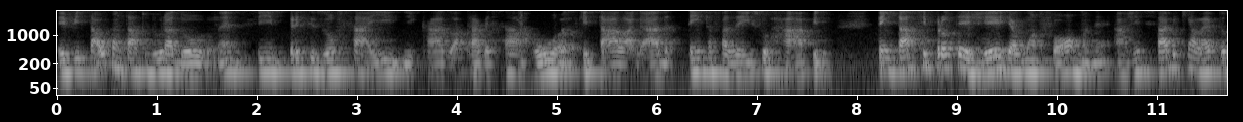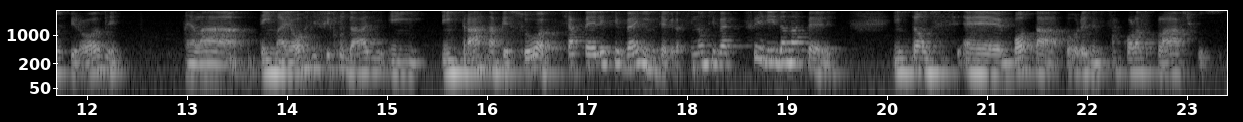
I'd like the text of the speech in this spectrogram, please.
evitar o contato duradouro, né? Se precisou sair de casa, atravessar a rua que está alagada, tenta fazer isso rápido. Tentar se proteger de alguma forma, né? A gente sabe que a leptospirose ela tem maior dificuldade em entrar na pessoa se a pele estiver íntegra, se não tiver ferida na pele. Então, é, botar, por exemplo, sacolas plásticos,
